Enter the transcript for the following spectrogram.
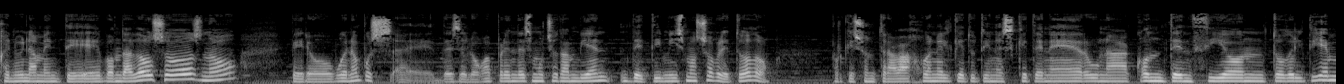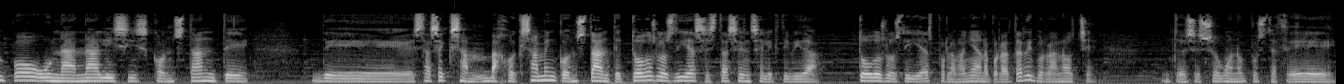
genuinamente bondadosos, ¿no? Pero bueno, pues eh, desde luego aprendes mucho también de ti mismo sobre todo porque es un trabajo en el que tú tienes que tener una contención todo el tiempo, un análisis constante de estás bajo examen constante, todos los días estás en selectividad, todos los días por la mañana, por la tarde y por la noche. Entonces eso bueno, pues te hace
